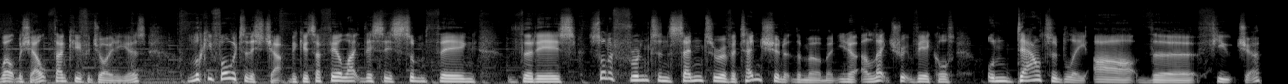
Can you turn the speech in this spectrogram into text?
Well, Michelle, thank you for joining us. Looking forward to this chat because I feel like this is something that is sort of front and center of attention at the moment. You know, electric vehicles undoubtedly are the future.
